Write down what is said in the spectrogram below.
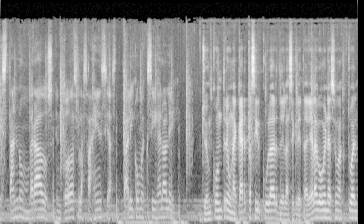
¿Están nombrados en todas las agencias tal y como exige la ley? Yo encontré una carta circular de la Secretaría de la Gobernación actual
